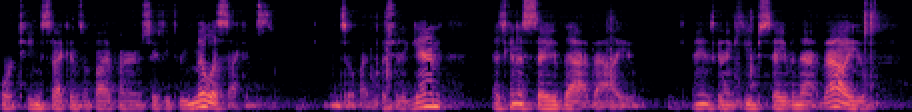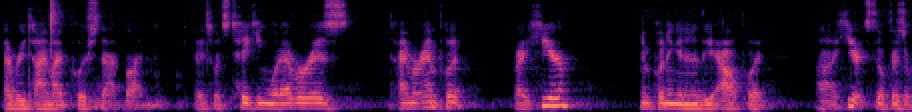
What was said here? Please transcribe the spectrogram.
14 seconds and 563 milliseconds. And so if I push it again, it's going to save that value. Okay, it's going to keep saving that value every time I push that button. Okay, so it's taking whatever is timer input right here and putting it into the output uh, here. So if there's a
